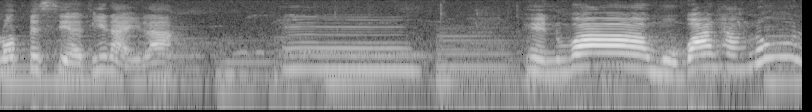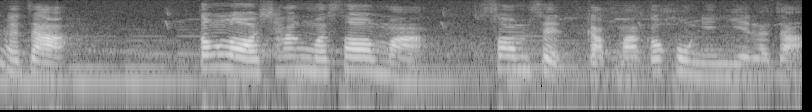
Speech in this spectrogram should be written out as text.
รถไปเสียที่ไหนล่ะ อืมเห็นว่าหมู่บ้านทางโน้นนะจ๊ะ ต้องรอช่างมาซ่อมอะซ่อมเสร็จกลับมาก็คงเย็นๆละจ้ะ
